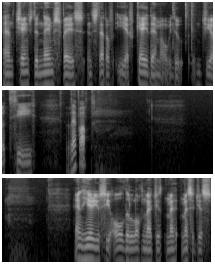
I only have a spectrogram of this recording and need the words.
and change the namespace instead of EFK demo we do GOT web app. And here you see all the log me messages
